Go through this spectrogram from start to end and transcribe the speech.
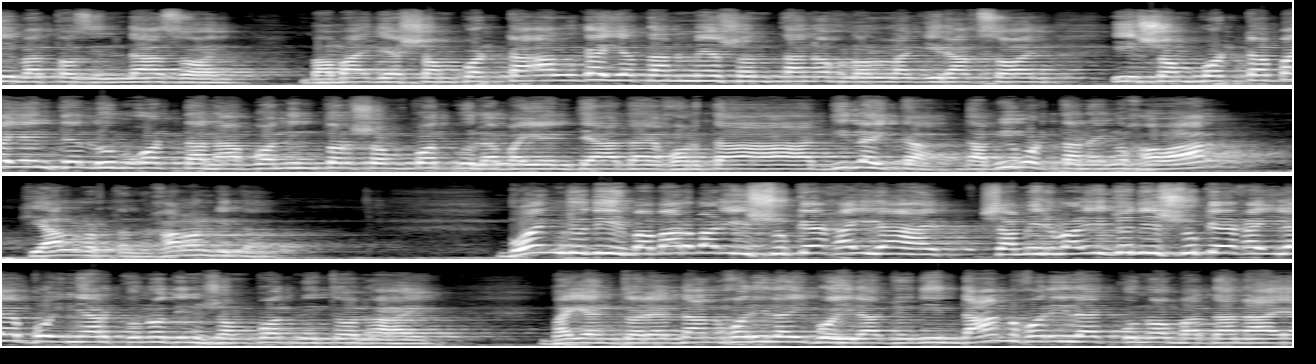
কিবা তো জিন্দা আছন। বাবা যে সম্পদটা আলগাইয়া তান মেয়ে সন্তানক লল লাগি রাখছন, ই সম্পদটা বাইনতে লুভ করতা না, বনিন তোর সম্পদগুলা বাইনতে আদায় করতা দিলাইতা, দাবি করতা নাই খাওয়ার খেয়াল করতা না কারণ কিতা। বইন যদি বাবার বাড়ি সুখে খাইলাই স্বামীর বাড়ি যদি সুখে খাইলা বইনে আর কোনোদিন সম্পদ নিত নাই। ভাইয়ান্তরে দান করিলাই বইলা, যদি দান করিলাই কোনো বাধা নাই।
